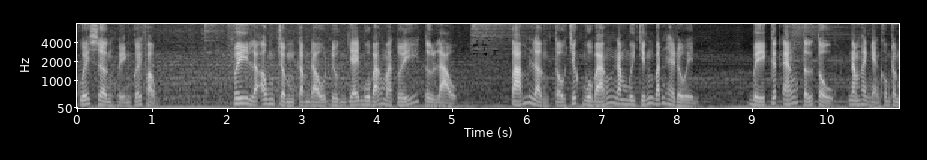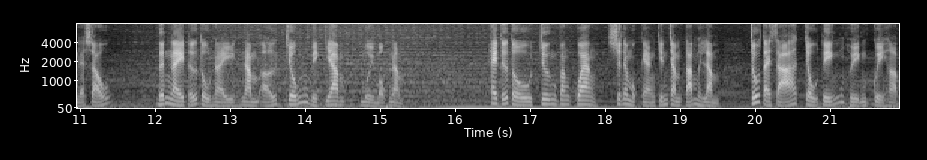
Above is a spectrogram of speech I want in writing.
Quế Sơn, huyện Quế Phong. Phi là ông trùm cầm đầu đường dây mua bán ma túy từ Lào. 8 lần tổ chức mua bán 59 bánh heroin. Bị kết án tử tù năm 2006. Đến nay tử tù này nằm ở chốn biệt giam 11 năm. Hay tử tù Trương Văn Quang, sinh năm 1985, trú tại xã Châu Tiến, huyện Quỳ Hợp,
